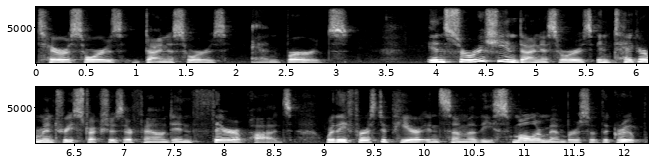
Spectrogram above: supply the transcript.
pterosaurs, dinosaurs, and birds. In Saurischian dinosaurs, integumentary structures are found in theropods, where they first appear in some of the smaller members of the group.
